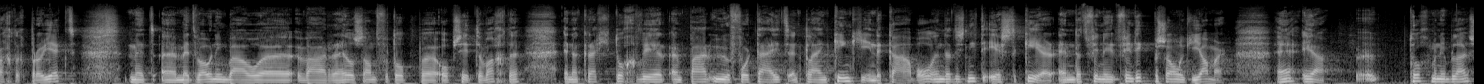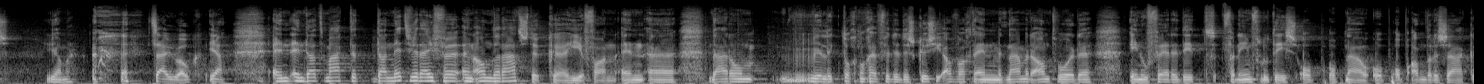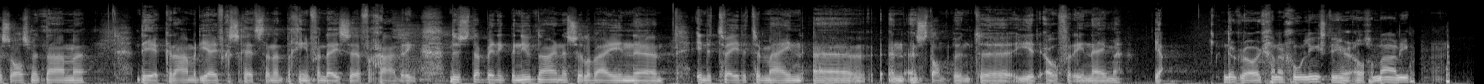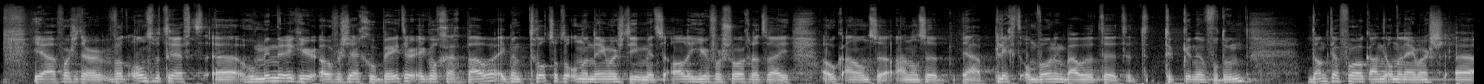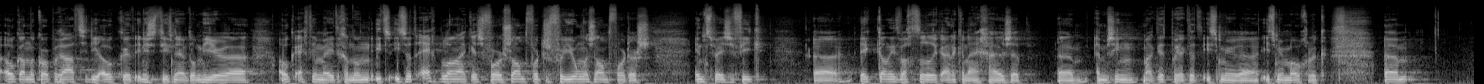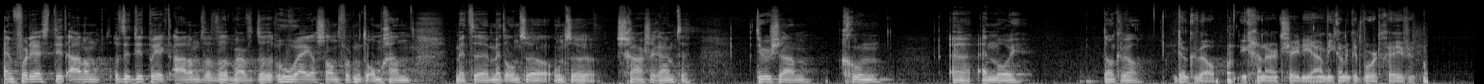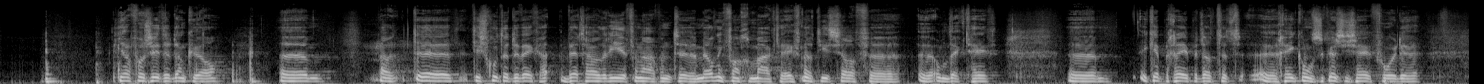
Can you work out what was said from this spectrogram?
prachtig project met, met woningbouw waar heel Zandvoort op, op zit te wachten. En dan krijg je toch weer een paar uur voor tijd een klein kinkje in de kabel. En dat is niet de eerste keer. En dat vind ik, vind ik persoonlijk jammer. Hè? Ja, toch meneer Bluis? Jammer. zei u ook, ja. En, en dat maakt het dan net weer even een ander raadstuk uh, hiervan. En uh, daarom wil ik toch nog even de discussie afwachten... en met name de antwoorden in hoeverre dit van invloed is op, op, nou, op, op andere zaken... zoals met name de heer Kramer die heeft geschetst aan het begin van deze vergadering. Dus daar ben ik benieuwd naar en dan zullen wij in, uh, in de tweede termijn een, een standpunt hierover innemen. Ja. Dank u wel. Ik ga naar GroenLinks, de heer Elgemani. Ja, voorzitter. Wat ons betreft, uh, hoe minder ik hierover zeg, hoe beter. Ik wil graag bouwen. Ik ben trots op de ondernemers die met z'n allen hiervoor zorgen dat wij ook aan onze, aan onze ja, plicht om woningbouwen te, te, te kunnen voldoen. Dank daarvoor ook aan die ondernemers. Uh, ook aan de corporatie die ook het initiatief neemt om hier uh, ook echt in mee te gaan doen. Iets, iets wat echt belangrijk is voor zandvoorters, voor jonge zandvoorters in het specifiek. Ik kan niet wachten tot ik eindelijk een eigen huis heb. Um, en misschien maakt dit project het iets meer, iets meer mogelijk. Um, en voor de rest, dit, ademt, of dit, dit project ademt waar, waar, hoe wij als Zandvoort moeten omgaan met, uh, met onze, onze schaarse ruimte. Duurzaam, groen uh, en mooi. Dank u wel. Dank u wel. Ik ga naar het CDA. Wie kan ik het woord geven? Ja, voorzitter, dank u wel. Uh, nou, het, is goed dat de wethouder hier vanavond uh, melding van gemaakt heeft. Dat hij het zelf uh, ontdekt heeft. Ehm, ik heb begrepen dat het geen consequenties heeft voor de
